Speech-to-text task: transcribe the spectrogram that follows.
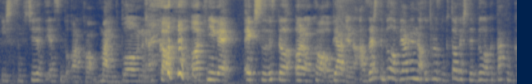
išla sam to čitati, ja sam bila ono kao mind blown, ono kao ova knjiga je actually uspjela ono kao objavljena. A zašto je bila objavljena? Upravo zbog toga što je bila kod takvog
